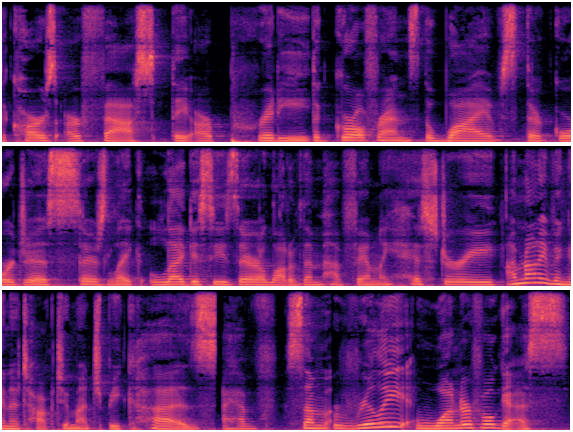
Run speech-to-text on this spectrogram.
The cars are fast, they are pretty. The girlfriends, the wives, they're gorgeous. There's like legacies there. A lot of them have family history. I'm not even going to talk too much because I have some really wonderful guests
